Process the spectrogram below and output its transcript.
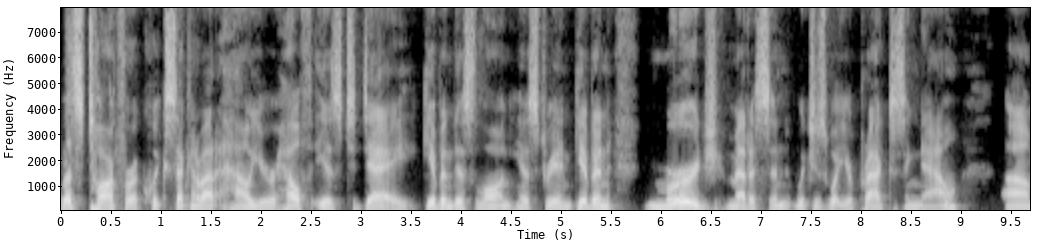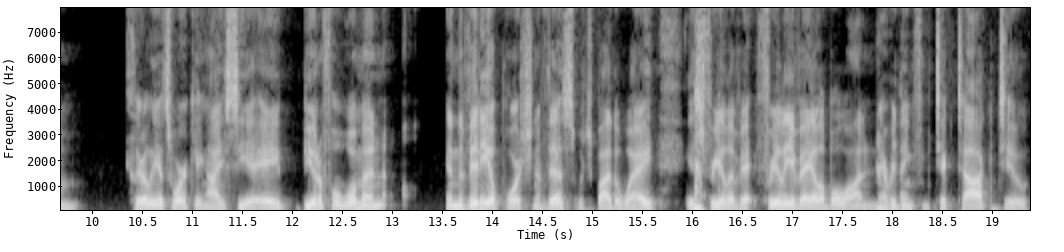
us talk for a quick second about how your health is today, given this long history and given merge medicine, which is what you're practicing now. Um, clearly, it's working. I see a beautiful woman in the video portion of this, which by the way is freely freely available on everything from TikTok to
